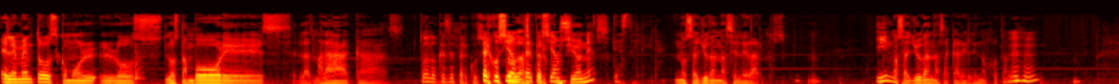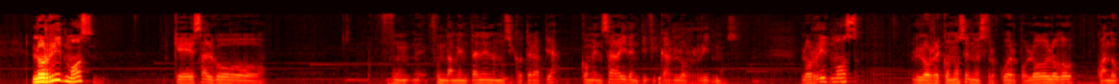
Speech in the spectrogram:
elementos como los, los tambores, las maracas, Todo lo que es de percusión. Percusión, todas percusión. percusiones Te acelera. nos ayudan a acelerarnos. ¿no? Y nos ayudan a sacar el enojo también. Ujú. Los ritmos, que es algo fun- fundamental en la musicoterapia, comenzar a identificar los ritmos. Los ritmos los reconoce nuestro cuerpo. Luego, luego, cuando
